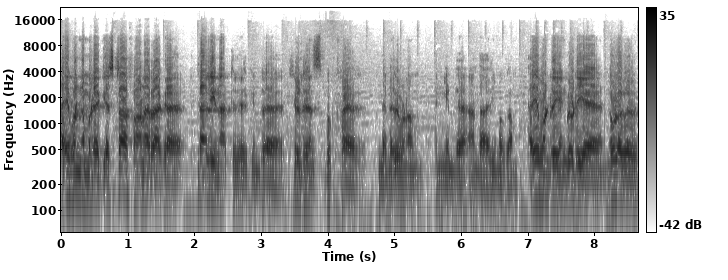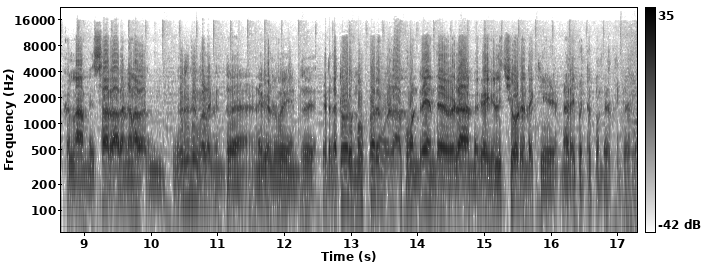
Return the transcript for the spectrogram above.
அதேபோல் நம்முடைய கெஸ்ட் ஆஃப் ஆனராக இத்தாலி நாட்டில் இருக்கின்ற சில்ட்ரன்ஸ் புக் ஃபேர் இந்த நிறுவனம் என்கின்ற அந்த அறிமுகம். அதே போன்று எங்களுடைய நூலகர்களுக்கெல்லாம் எஸ் ஆர் அரங்கநாதன் விருது வழங்குகின்ற நிகழ்வு என்று கிட்டத்தட்ட ஒரு முப்பெரும் விழா போன்றே இந்த விழா மிக எழுச்சியோடு இன்றைக்கு நடைபெற்றுக் கொண்டிருக்கின்றது.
